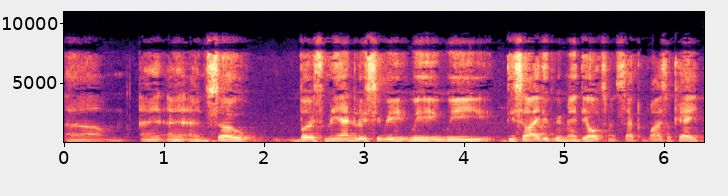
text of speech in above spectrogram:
um, and, and, and, so both me and Lucy we, we, we decided we made the ultimate sacrifice. Okay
